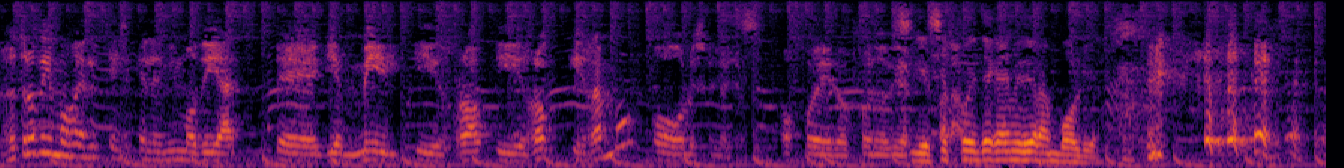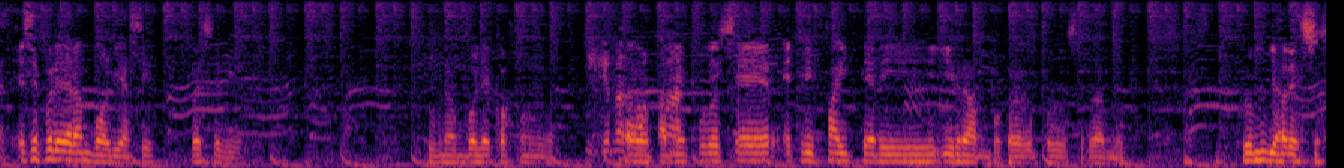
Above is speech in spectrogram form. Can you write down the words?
¿Nosotros vimos en, en- en el mismo día eh, 10.000 y Rock, y Rock y Rambo? ¿O lo? ¿O fue, o fue los días Y ese fue el día que me dio la embolia. ese fue el de la embolia, sí, fue ese día. Fue Una embolia cojonuda. ¿Y qué pasó? O también pudo ser Street Fighter y, y Rambo, creo que pudo ser también. Fue un día de esos.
